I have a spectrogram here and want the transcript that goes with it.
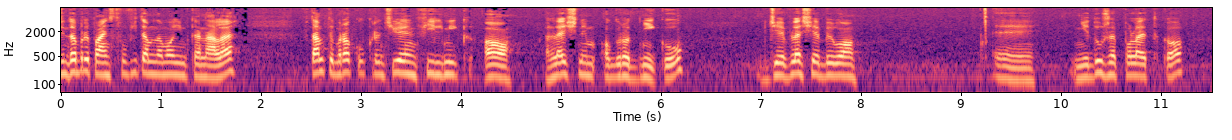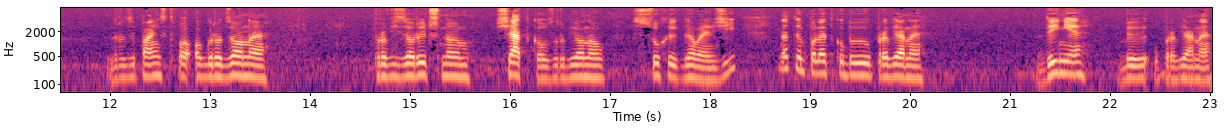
Dzień dobry Państwu, witam na moim kanale. W tamtym roku kręciłem filmik o leśnym ogrodniku, gdzie w lesie było e, nieduże poletko, drodzy Państwo, ogrodzone prowizoryczną siatką zrobioną z suchych gałęzi. Na tym poletku były uprawiane dynie, były uprawiane e,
